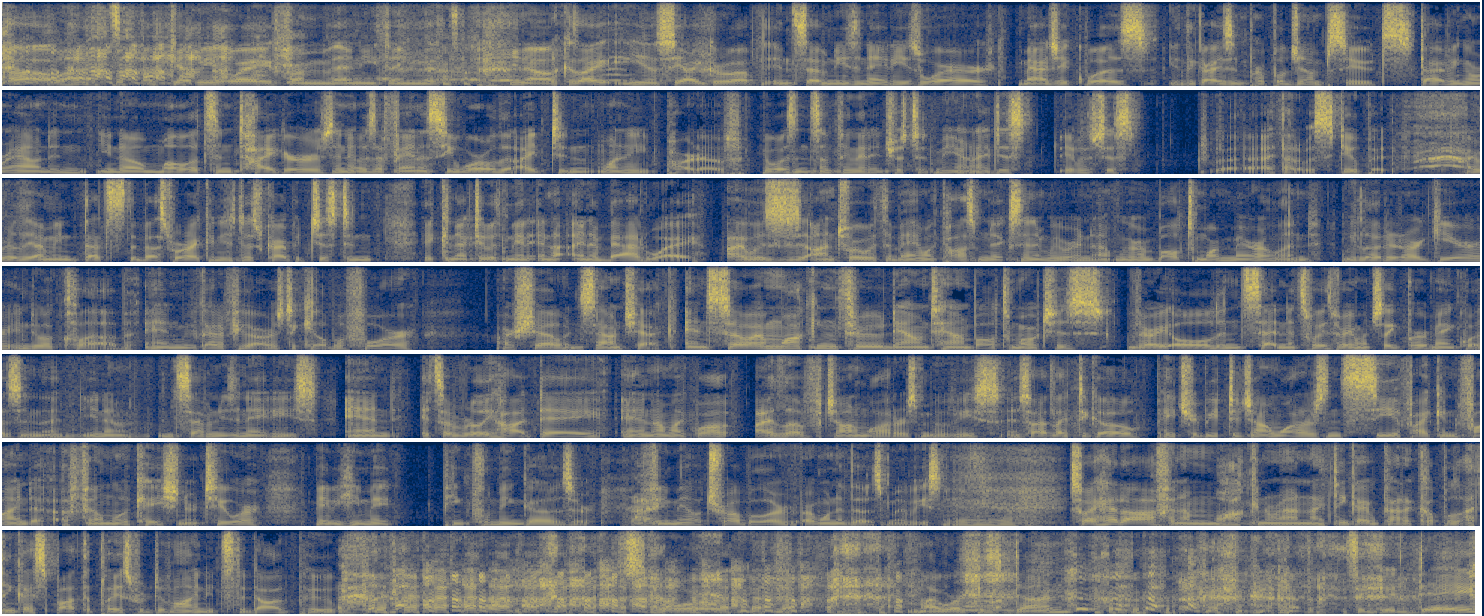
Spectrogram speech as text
oh, get me away from anything that you know. Because I, you know, see, I grew up in '70s and '80s where magic was the guys in purple jumpsuits diving around and you know mullets and tigers, and it was a fantasy world that I didn't want any part of. It wasn't something that interested me, and I just, it was just I thought it was stupid. I really, I mean, that's the best word I can use to describe it. Just didn't, it connected with me in, in, a, in a bad way. I was on tour with the band with Possum Dixon, and we were in uh we were in Baltimore, Maryland. We loaded our gear into a club, and we've got a few hours to kill before our show and sound check. And so I'm walking through downtown Baltimore, which is very old and set in its ways, very much like Burbank was in the, you know, 70s and 80s. And it's a really hot day. And I'm like, well, I love John Waters movies. And so I'd like to go pay tribute to John Waters and see if I can find a, a film location or two where maybe he made Pink Flamingos or Female Trouble or, or one of those movies. Yeah, yeah. So So I head off and I'm walking around and I think I've got a couple. I think I spot the place where Divine eats the dog poop. Score. My work is done. it's a good day.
